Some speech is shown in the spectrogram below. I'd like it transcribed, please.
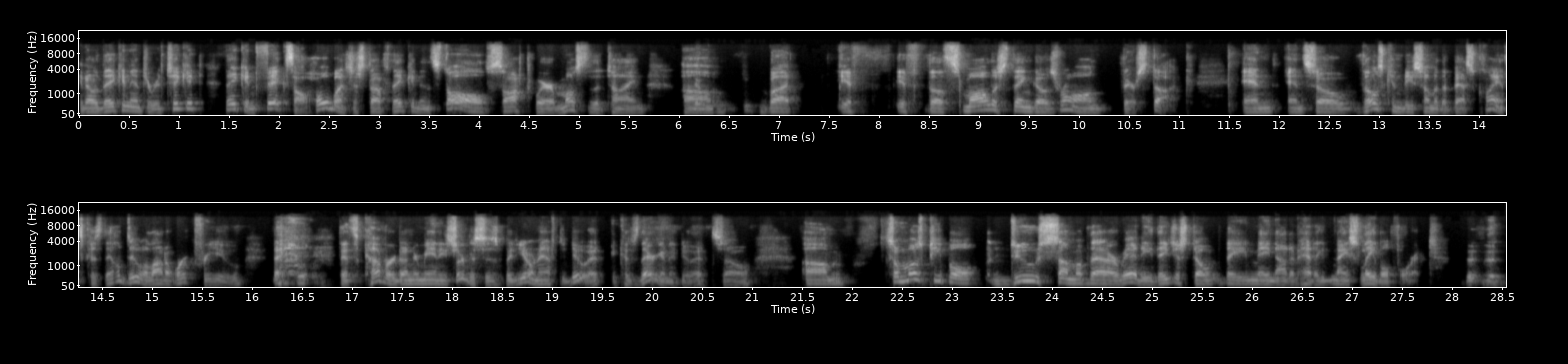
you know, they can enter a ticket, they can fix a whole bunch of stuff, they can install software most of the time. Um, yep. But if if the smallest thing goes wrong, they're stuck. And and so those can be some of the best clients because they'll do a lot of work for you that, that's covered under managed services but you don't have to do it because they're going to do it. So um, so most people do some of that already. They just don't they may not have had a nice label for it. The, the,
